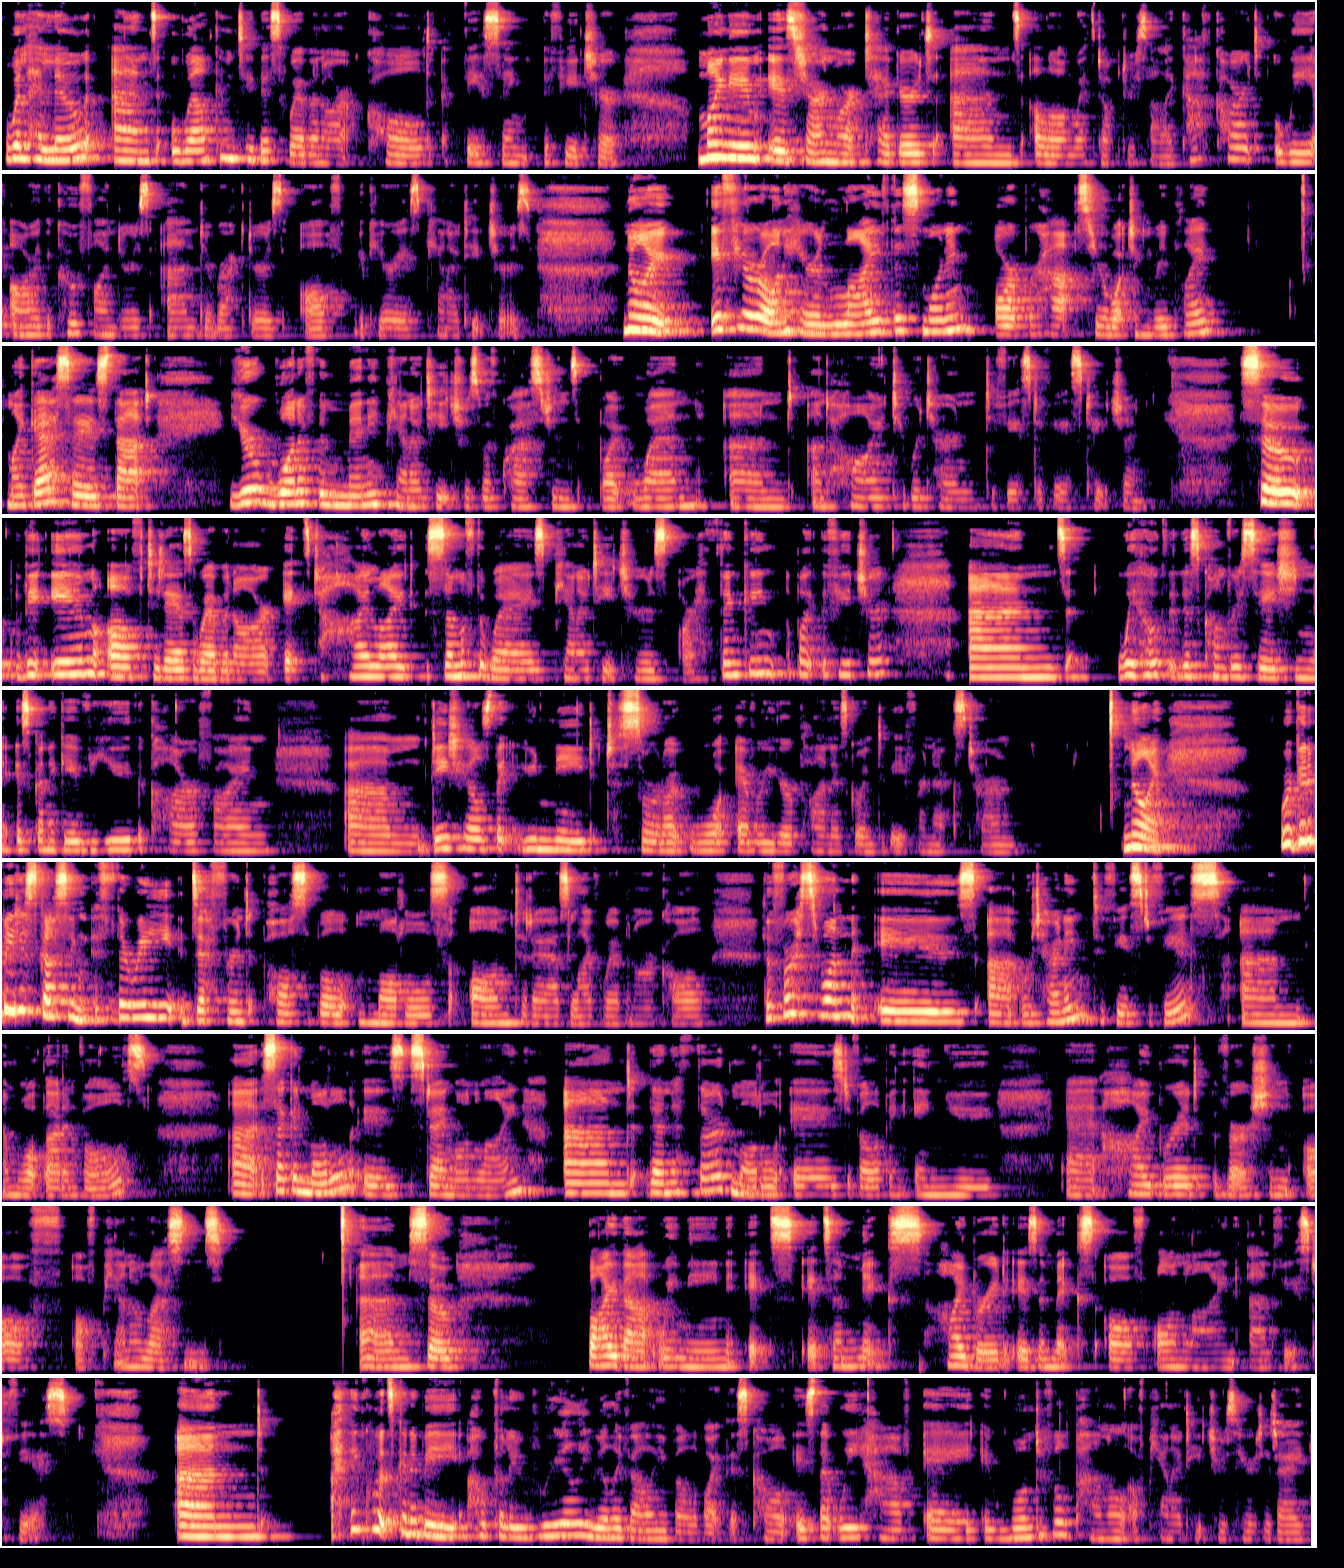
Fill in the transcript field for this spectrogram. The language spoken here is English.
Well, hello and welcome to this webinar called Facing the Future. My name is Sharon Mark Teggart, and along with Dr. Sally Cathcart, we are the co founders and directors of the Curious Piano Teachers. Now, if you're on here live this morning, or perhaps you're watching the replay, my guess is that you're one of the many piano teachers with questions about when and, and how to return to face to face teaching. So the aim of today's webinar is to highlight some of the ways piano teachers are thinking about the future and we hope that this conversation is going to give you the clarifying um, details that you need to sort out whatever your plan is going to be for next term. Now, we're going to be discussing three different possible models on today's live webinar call. The first one is uh, returning to face to face and what that involves. Uh, second model is staying online, and then the third model is developing a new uh, hybrid version of, of piano lessons. And so by that we mean it's it's a mix hybrid is a mix of online and face to face and I think what's going to be hopefully really, really valuable about this call is that we have a, a wonderful panel of piano teachers here today,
